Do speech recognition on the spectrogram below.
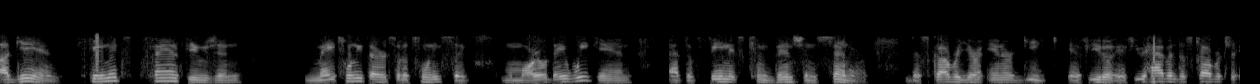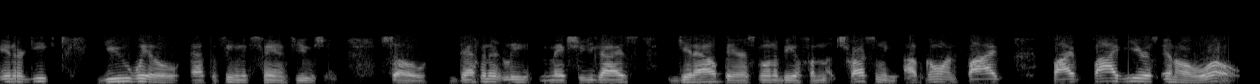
Again, Phoenix Fan Fusion, May 23rd to the 26th, Memorial Day weekend at the Phoenix Convention Center. Discover your inner geek. If you don't, if you haven't discovered your inner geek, you will at the Phoenix Fan Fusion. So definitely make sure you guys get out there. It's going to be a fun. Trust me, I've gone five, five, five years in a row.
